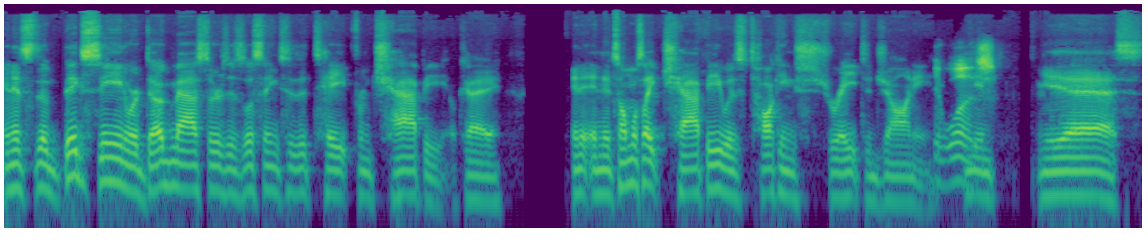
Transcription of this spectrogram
and it's the big scene where Doug Masters is listening to the tape from Chappy. Okay and, and it's almost like Chappy was talking straight to Johnny. It was. Yes.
